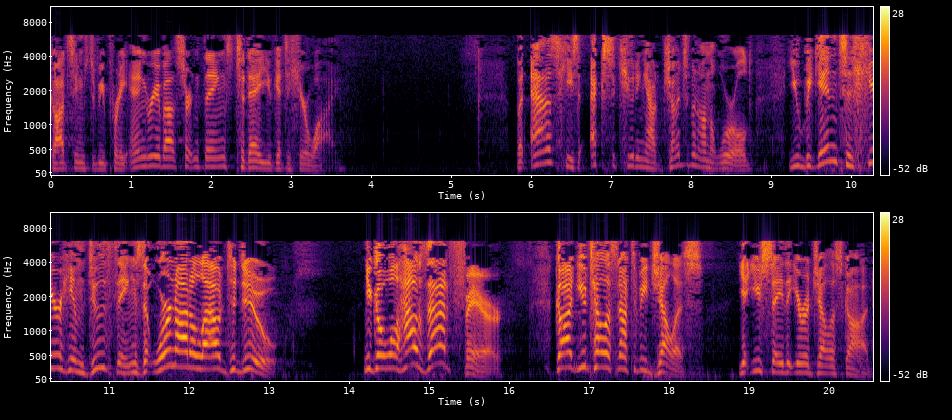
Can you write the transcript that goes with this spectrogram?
God seems to be pretty angry about certain things. Today you get to hear why. But as he's executing out judgment on the world, you begin to hear him do things that we're not allowed to do. You go, well, how's that fair? God, you tell us not to be jealous, yet you say that you're a jealous God.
